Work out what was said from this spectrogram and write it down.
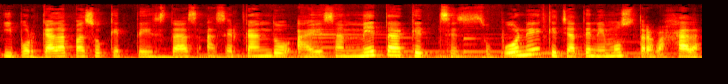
y por cada paso que te estás acercando a esa meta que se supone que ya tenemos trabajada.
